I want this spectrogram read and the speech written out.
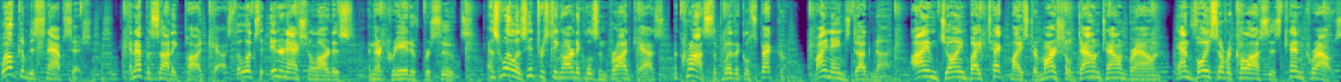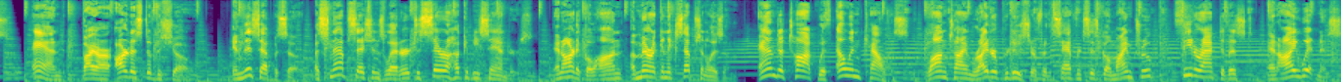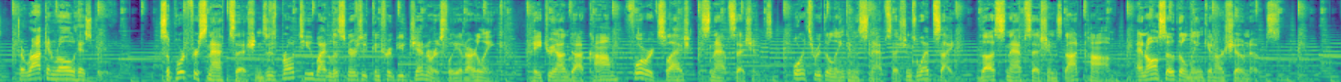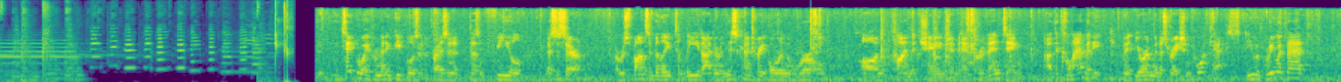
Welcome to Snap Sessions, an episodic podcast that looks at international artists and their creative pursuits, as well as interesting articles and broadcasts across the political spectrum. My name's Doug Nunn. I'm joined by Techmeister Marshall Downtown Brown and voiceover colossus Ken Kraus, and by our artist of the show. In this episode, a Snap Sessions letter to Sarah Huckabee Sanders, an article on American exceptionalism, and a talk with Ellen Callas, longtime writer producer for the San Francisco Mime Troupe, theater activist, and eyewitness to rock and roll history. Support for Snap Sessions is brought to you by listeners who contribute generously at our link, patreon.com forward slash snap sessions, or through the link in the Snap Sessions website, thesnapsessions.com, and also the link in our show notes. The takeaway for many people is that the president doesn't feel necessarily a responsibility to lead either in this country or in the world on climate change and, and preventing uh, the calamity that your administration forecasts. Do you agree with that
